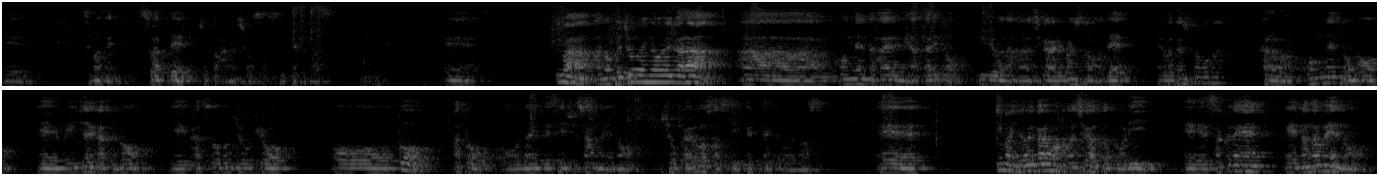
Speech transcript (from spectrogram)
えー、すいません。座ってちょっと話をさせていただきます、えー、今あの部長の井上からあ今年度入るにあたりというような話がありましたので私の方からは今年度のえー、明治大学の、え、活動の状況と、あと内定選手3名の紹介をさせていただきたいと思います。えー、今、井上からも話があった通り、えー、昨年、え、7名の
